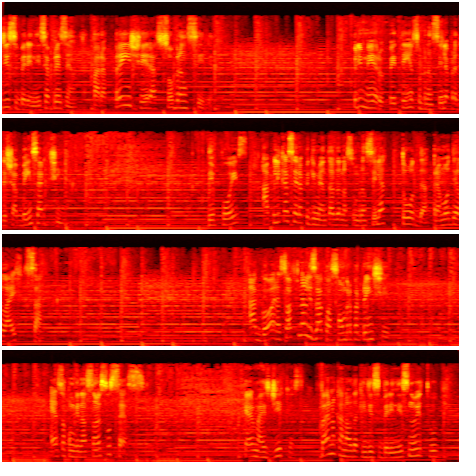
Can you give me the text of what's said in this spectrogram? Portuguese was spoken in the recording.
Disse Berenice apresenta para preencher a sobrancelha. Primeiro, penteie a sobrancelha para deixar bem certinha. Depois, aplique a cera pigmentada na sobrancelha toda para modelar e fixar. Agora é só finalizar com a sombra para preencher. Essa combinação é sucesso. Quer mais dicas? Vai no canal da Quem Disse Berenice no YouTube.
